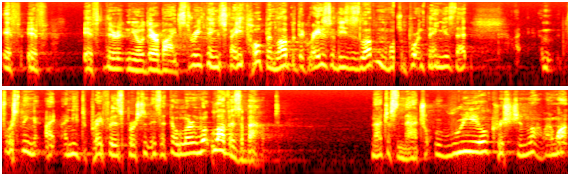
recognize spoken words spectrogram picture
If, if, if there, you know, there abides three things faith, hope, and love, but the greatest of these is love. And the most important thing is that, um, first thing I, I need to pray for this person is that they'll learn what love is about. Not just natural, real Christian love. I want,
